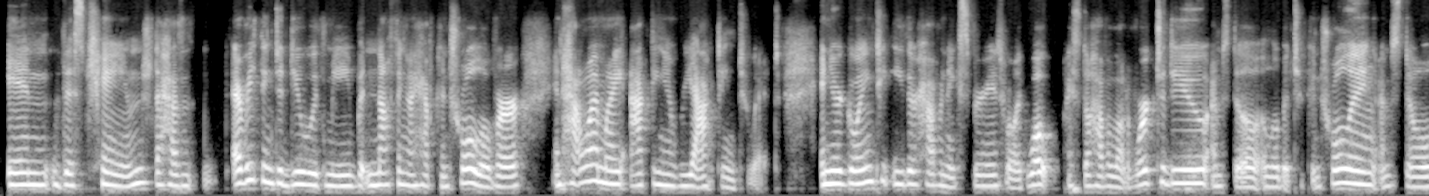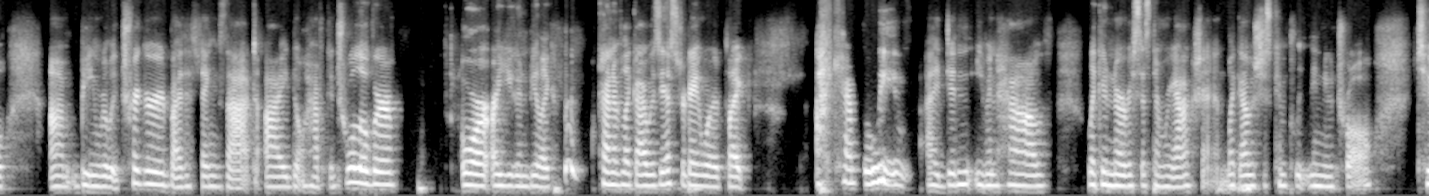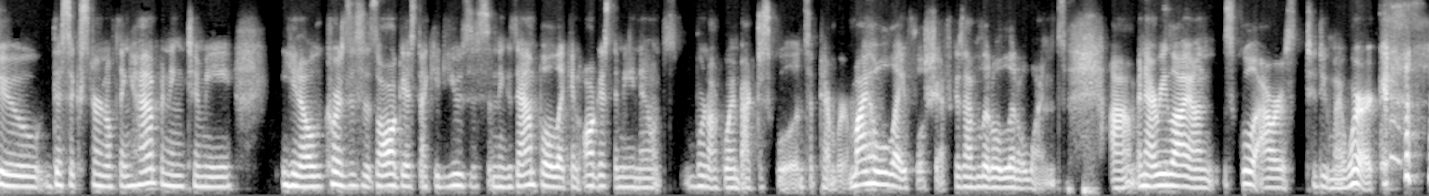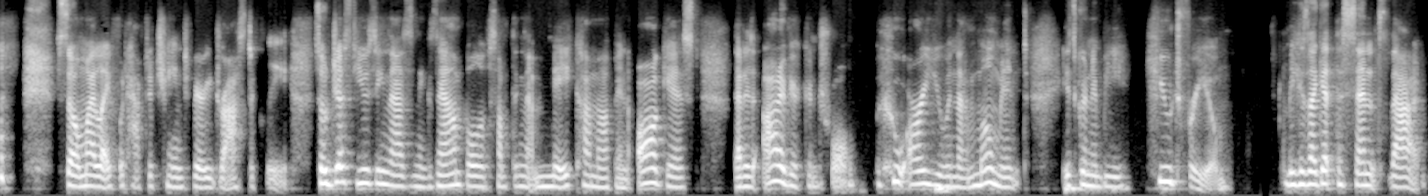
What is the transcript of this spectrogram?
in this change that has everything to do with me, but nothing I have control over? And how am I acting and reacting to it? And you're going to either have an experience where, like, whoa, I still have a lot of work to do. I'm still a little bit too controlling. I'm still um, being really triggered by the things that I don't have control over. Or are you going to be like, hmm, kind of like I was yesterday, where it's like, I can't believe I didn't even have like a nervous system reaction. Like I was just completely neutral to this external thing happening to me. You know, of course, this is August. I could use this as an example. Like in August, they may announce we're not going back to school in September. My whole life will shift because I have little, little ones. Um, and I rely on school hours to do my work. So my life would have to change very drastically. So just using that as an example of something that may come up in August that is out of your control, who are you in that moment is going to be huge for you. Because I get the sense that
